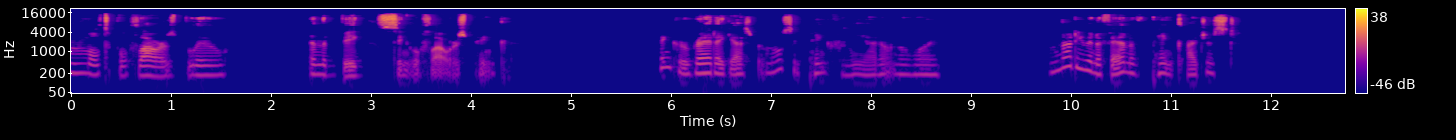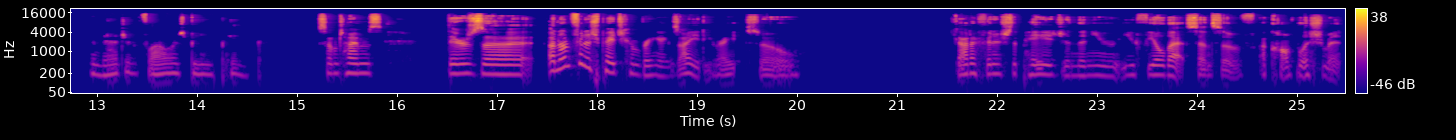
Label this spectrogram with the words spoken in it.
multiple flowers blue and the big single flowers pink. Pink or red, I guess, but mostly pink for me. I don't know why. I'm not even a fan of pink. I just imagine flowers being pink. Sometimes there's a an unfinished page can bring anxiety, right? So gotta finish the page and then you you feel that sense of accomplishment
